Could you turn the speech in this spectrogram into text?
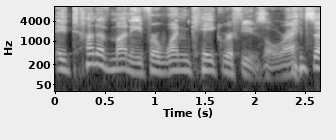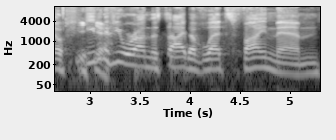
a ton of money for one cake refusal, right? So even Yeah. if you were on the side of let's fine them,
